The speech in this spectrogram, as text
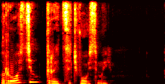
Розділ 38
